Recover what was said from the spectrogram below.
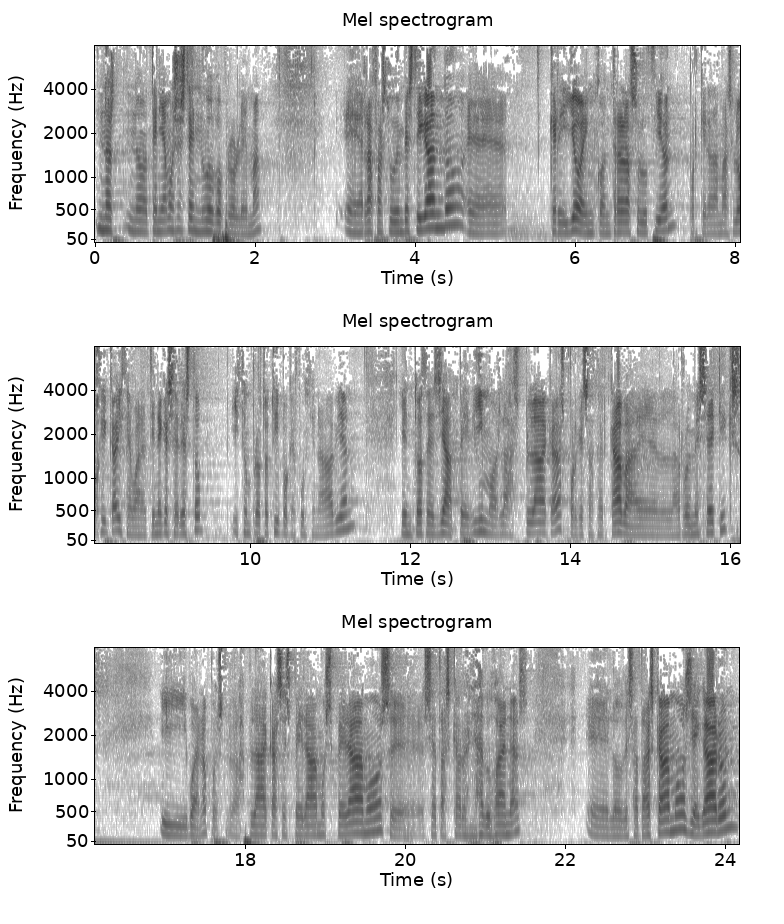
no, teníamos este nuevo problema. Eh, Rafa estuvo investigando, eh, creyó encontrar la solución porque era la más lógica y dice, vale, tiene que ser esto. Hizo un prototipo que funcionaba bien y entonces ya pedimos las placas porque se acercaba el, la ROM Y bueno, pues las placas esperamos, esperamos, eh, se atascaron en aduanas, eh, lo desatascamos, llegaron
